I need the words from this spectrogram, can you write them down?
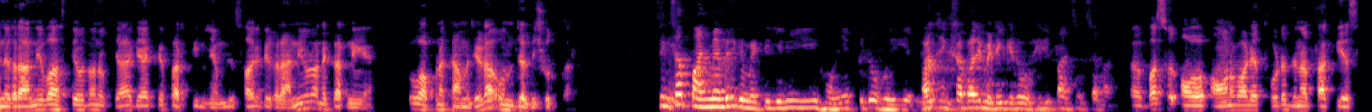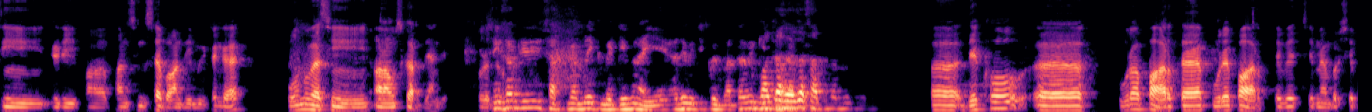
ਨਿਗਰਾਨੀ ਵਾਸਤੇ ਉਹਨਾਂ ਨੂੰ ਕਿਹਾ ਗਿਆ ਕਿ ਭਰਤੀ ਮੁਹਿੰਮ ਦੀ ਸਾਰੀ ਨਿਗਰਾਨੀ ਉਹਨਾਂ ਨੇ ਕਰਨੀ ਹੈ। ਉਹ ਆਪਣਾ ਕੰਮ ਜਿਹੜਾ ਉਹਨੂੰ ਜਲਦੀ ਸ਼ੁਰੂ ਕਰ। ਸਿੰਘ ਸਾਹਿਬ ਪੰਜ ਮੈਂਬਰੀ ਕਮੇਟੀ ਜਿਹੜੀ ਹੋਣੀ ਹੈ ਕਿਦੋਂ ਹੋਏਗੀ ਇਹ? ਪੰਜ ਸਿੰਘ ਸਭਾ ਦੀ ਮੀਟਿੰਗ ਕਿਦੋਂ ਹੋਈ? ਜੀ ਪੰਜ ਸਿੰਘ ਸਾਹਿਬਾਨ ਅ, ਬਸ ਆਉ- ਆਉਣ ਵਾਲੇ ਥੋੜੇ ਦਿਨਾਂ ਤੱਕ ਹੀ ਅਸੀਂ ਜਿਹੜੀ ਪੰਜ ਸਿੰਘ ਸਾਹਿਬਾਨ ਦੀ ਮੀਟਿੰਗ ਹੈ ਉਹਨੂੰ ਅਸੀਂ ਅਨਾਉਂਸ ਕਰ ਦਿਆਂਗੇ ਥੋੜੇ ਸਿੰਘ ਦਿਨਾਂ ਸਾਹਿਬ ਜੀ ਸੱਤ ਮੈਂਬਰੀ ਕਮੇਟੀ ਬਣਾਈ ਹੈ ਇਹਦੇ ਵਿੱਚ ਕੋਈ ਵਾਧਾ ਵੀ ਵਾਧਾ ਹੋਏਗਾ ਸੱਤ ਮੈਂਬਰੀ ਅ, ਦੇਖੋ ਅ, ਪੂਰਾ ਭਾਰਤ ਹੈ ਪੂਰੇ ਭਾਰਤ ਦੇ ਵਿੱਚ ਮੈਂਬਰਸ਼ਿਪ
